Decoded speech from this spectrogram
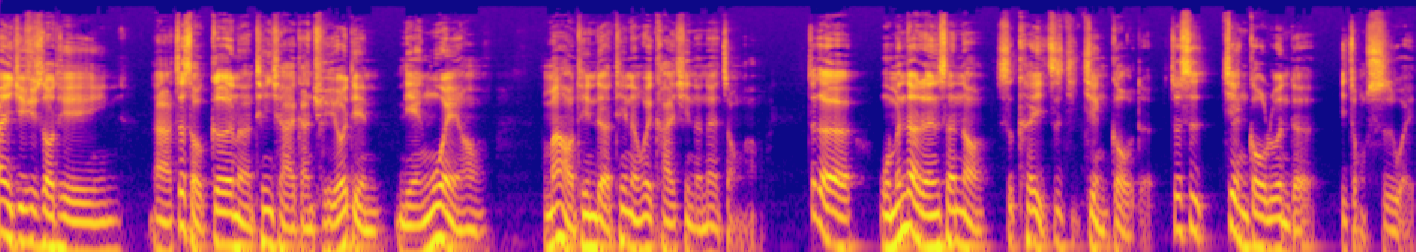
欢迎继续收听。那这首歌呢，听起来感觉有点年味哦，蛮好听的，听了会开心的那种哈。这个我们的人生哦，是可以自己建构的，这是建构论的一种思维。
